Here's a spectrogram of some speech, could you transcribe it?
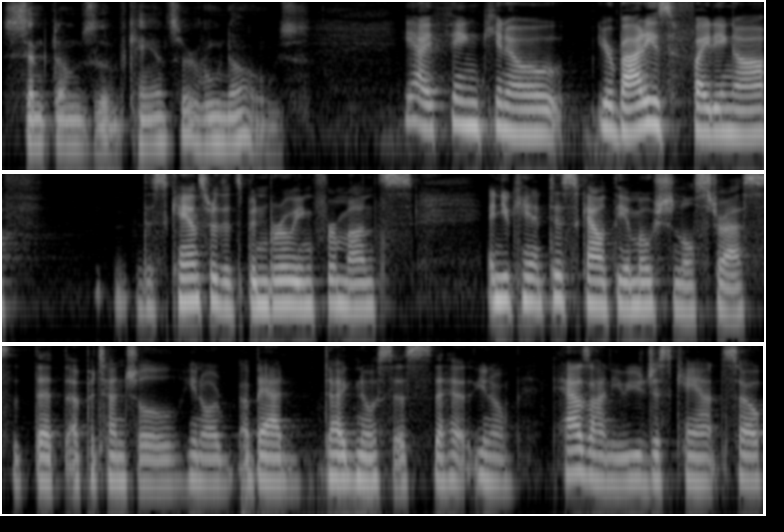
symptoms of cancer? Who knows? Yeah, I think, you know, your body's fighting off this cancer that's been brewing for months and you can't discount the emotional stress that, that a potential, you know, a, a bad diagnosis that, ha, you know, has on you. You just can't. So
